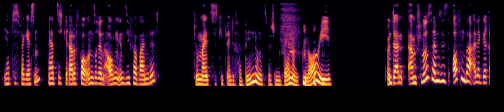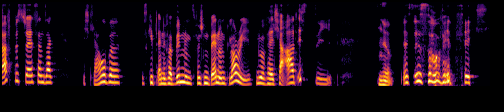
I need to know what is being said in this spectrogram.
Ihr habt es vergessen? Er hat sich gerade vor unseren Augen in sie verwandelt. Du meinst, es gibt eine Verbindung zwischen Ben und Glory? und dann am Schluss haben sie es offenbar alle gerafft, bis Giles dann sagt, ich glaube, es gibt eine Verbindung zwischen Ben und Glory. Nur welcher Art ist sie? Ja. Es ist so witzig.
